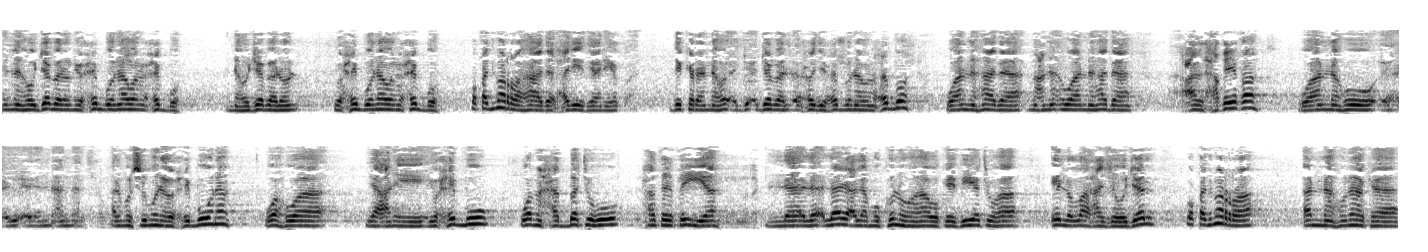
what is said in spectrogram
إنه جبل يحبنا ونحبه إنه جبل يحبنا ونحبه. وقد مر هذا الحديث يعني ذكر أنه جبل أحد يحبنا ونحبه وأن هذا معنى وأن هذا على الحقيقة وأنه أن المسلمون يحبونه وهو يعني يحب ومحبته حقيقية. لا, لا, لا يعلم كنهها وكيفيتها إلا الله عز وجل. وقد مر أن هناك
